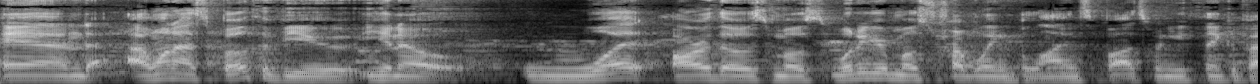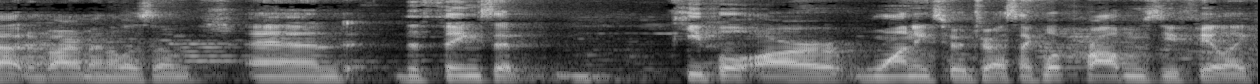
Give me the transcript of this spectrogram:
And I want to ask both of you, you know, what are those most, what are your most troubling blind spots when you think about environmentalism and the things that people are wanting to address? Like, what problems do you feel like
